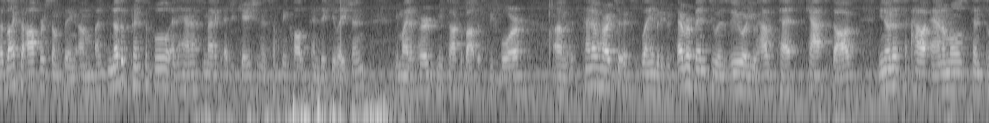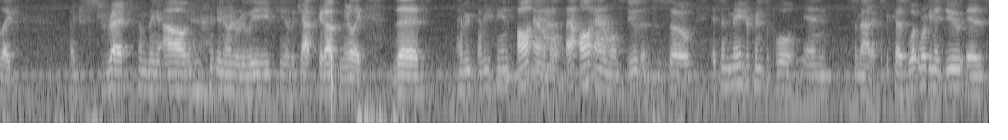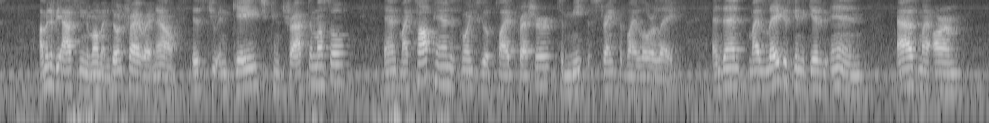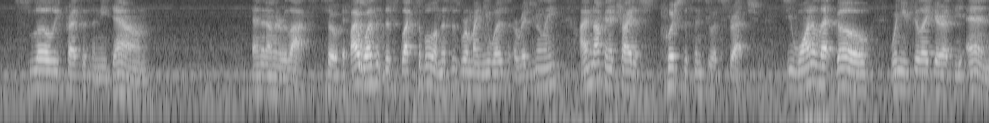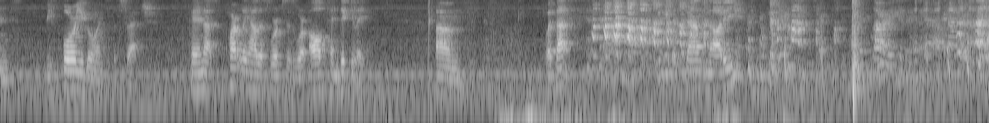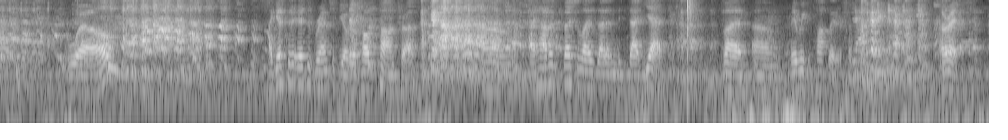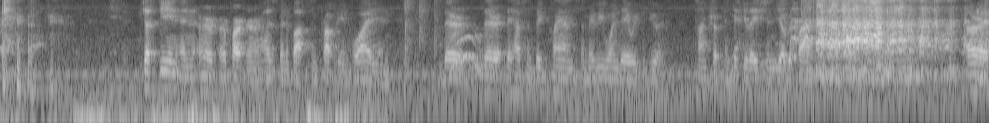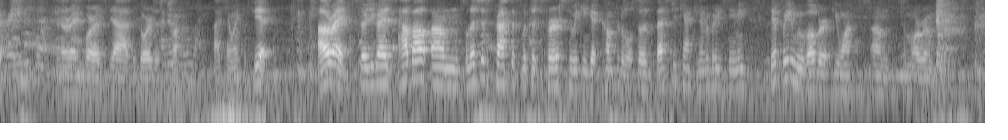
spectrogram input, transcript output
So I'd like to offer something. Um, another principle in somatic education is something called pandiculation. You might have heard me talk about this before. Um, it's kind of hard to explain, but if you've ever been to a zoo or you have pets, cats, dogs, you notice how animals tend to like like stretch something out, you know, and release. You know, the cats get up and they're like this. Have you have you seen all animal all animals do this? So it's a major principle in somatics because what we're going to do is I'm going to be asking in a moment, and don't try it right now, is to engage, contract a muscle, and my top hand is going to apply pressure to meet the strength of my lower leg. And then my leg is going to give in as my arm slowly presses the knee down, and then I'm going to relax. So if I wasn't this flexible, and this is where my knee was originally, I'm not going to try to push this into a stretch. So you want to let go when you feel like you're at the end before you go into the stretch. Okay, and that's partly how this works is we're all pandiculating. Um, what's that? it sounds naughty. Sorry. well, I guess there is a branch of yoga called Tantra. Um, I haven't specialized that in that yet, but um, maybe we can talk later. All right. Justine and her, her partner, her husband, have bought some property in Hawaii, and they're, they're, they have some big plans. So maybe one day we could do a tantra pandiculation yoga class. All right. In the rainforest. Yeah, it's a gorgeous. Pro- I can't wait to see it. All right, so you guys, how about um, let's just practice with this first so we can get comfortable. So as best you can, can everybody see me? Feel free to move over if you want um, some more room.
